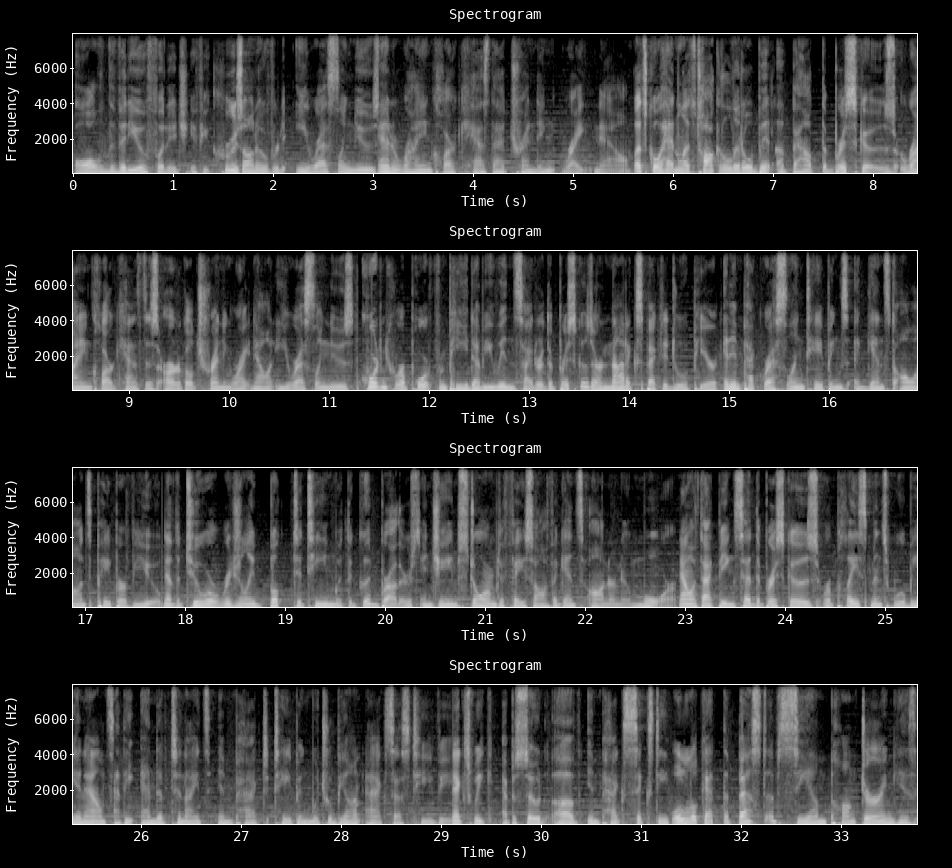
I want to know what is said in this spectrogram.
all of the video footage if you cruise on over to E Wrestling News, and Ryan Clark has that trending right now. Let's go ahead and let's talk a little bit about the Briscoes. Ryan Clark has this article trending right now on E Wrestling News. According to a report from PW Insider, the Briscoes are not expected to appear at Impact Wrestling tapings against All Odds pay per view. Now, the two were originally booked to team with the Good Brothers and James Storm to face off against Honor No More. Now, with that being said, the Briscoes replacements will be announced at the end of tonight's Impact taping, which will be on Access TV. Next week, episode of Impact 60 will look at the best of CM Punk during his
